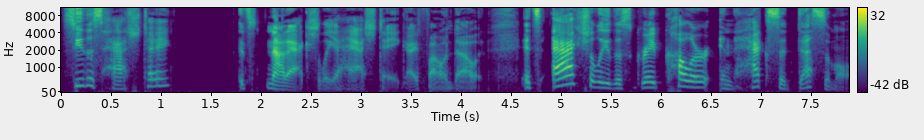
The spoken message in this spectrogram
See this hashtag? It's not actually a hashtag, I found out. It's actually this grape color in hexadecimal.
